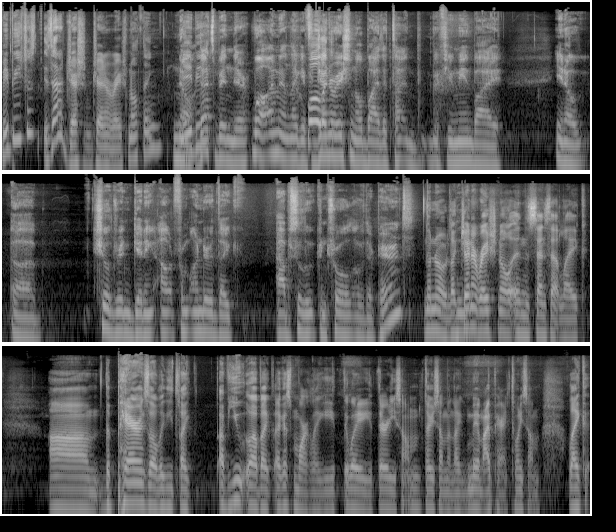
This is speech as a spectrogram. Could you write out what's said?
Maybe just is that a generational thing? no Maybe that's been there well i mean like if Well, like- generational by the time if you mean by you know uh children getting out from under like absolute control of their parents no, no, like generational in the sense that like, um, the parents of like, like of you, of like I guess Mark, like you- what are you thirty something, thirty something, like me- my parents twenty something, like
